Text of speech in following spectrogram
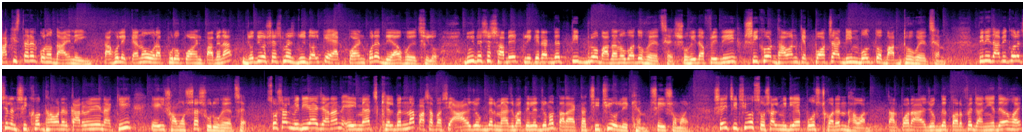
পাকিস্তানের কোনো দায় নেই। তাহলে কেন ওরা পুরো পয়েন্ট পাবে না? যদিও শেষমেশ দুই দলকে এক পয়েন্ট করে দেওয়া হয়েছিল। দুই দেশের সাবেক ক্রিকেটারদের তীব্র বাদানুবাদও হয়েছে। শহীদ আফ্রিদি, শিখর ধাওয়ানকে পচা ডিম বলতে বাধ্য হয়েছেন। তিনি দাবি করেছিলেন শিখর ধাওয়ানের কারণেই নাকি এই সমস্যা শুরু হয়েছে। সোশ্যাল মিডিয়ায় জানান, এই ম্যাচ খেলবেন না। পাশাপাশি আয়োজকদের ম্যাচ বাতিলের জন্য তারা একটা চিঠিও লেখেন সেই সময়। সেই চিঠিও সোশ্যাল মিডিয়ায় পোস্ট করেন ধাওয়ান। তারপর আয়োজকদের তরফে জানিয়ে দেওয়া হয়,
